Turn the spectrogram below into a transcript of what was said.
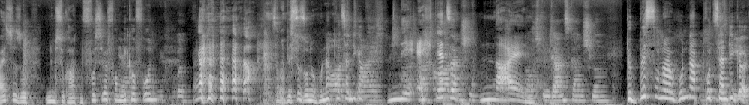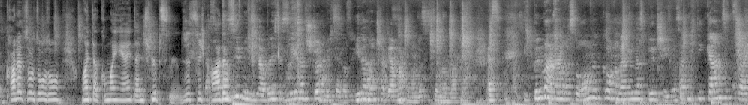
Weißt du, so, nimmst du gerade einen Fussel vom Mikrofon? Sag mal, bist du so eine hundertprozentige? Oh, nee, echt Oh, jetzt? Nein. Ich bin ganz, ganz schlimm. Du bist so eine hundertprozentige, gerade so, so, so, Alter, komm mal her, dein Schlips sitzt nicht Das gerade. interessiert mich nicht, aber wenn ich das sehe, dann stört mich das. Also jeder Mensch hat ja Macken und das ist so eine Macke. Also ich bin mal in ein Restaurant gekommen und dann ging das Bild schief. Und das hat mich die ganze Zeit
